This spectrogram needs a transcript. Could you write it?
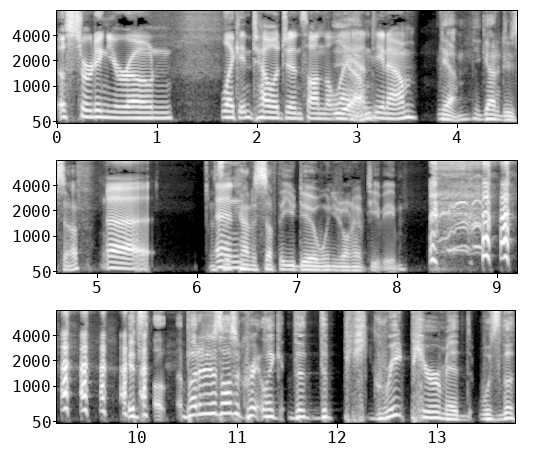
asserting your own like intelligence on the Yeah. land. You know. Yeah, you got to do stuff. Uh. It's And- the kind of stuff that you do when you don't have TV. it's, uh, but it is also great. Like the the P- Great Pyramid was the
